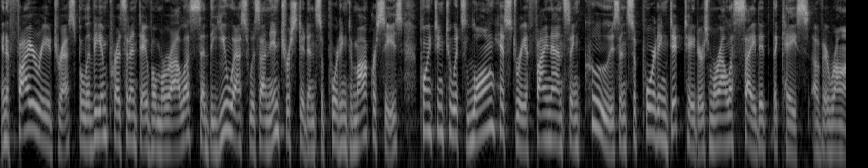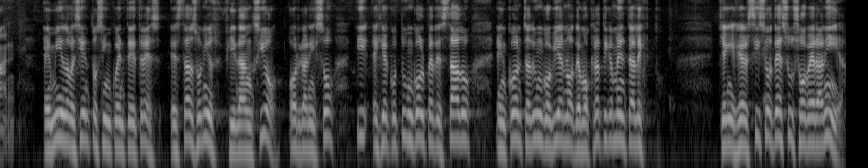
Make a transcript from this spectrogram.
In a fiery address, Bolivian President Evo Morales said the U.S. was uninterested in supporting democracies, pointing to its long history of financing coups and supporting dictators. Morales cited the case of Iran. En 1953, Estados Unidos financió, organizó y ejecutó un golpe de Estado en contra de un gobierno democráticamente electo, que en ejercicio de su soberanía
